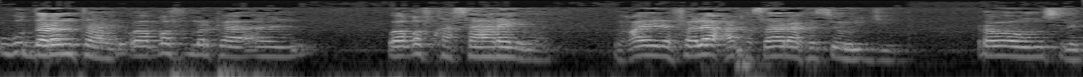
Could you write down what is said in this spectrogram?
ugu daran tahay waa qof markaa aan waa qof khasaaray maxaa yeele falaaxa khasaaraa ka soo horjeeda rawaahu muslim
